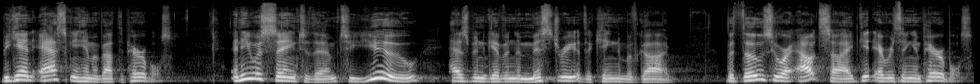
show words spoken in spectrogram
began asking him about the parables. And he was saying to them, To you has been given the mystery of the kingdom of God. But those who are outside get everything in parables,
